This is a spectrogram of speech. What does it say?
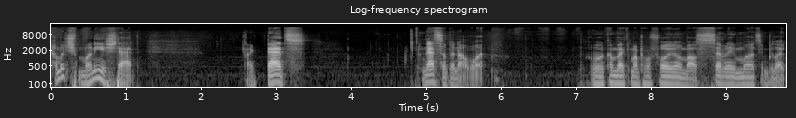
How much money is that? Like that's that's something I want. I'm gonna come back to my portfolio in about seven, eight months and be like,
